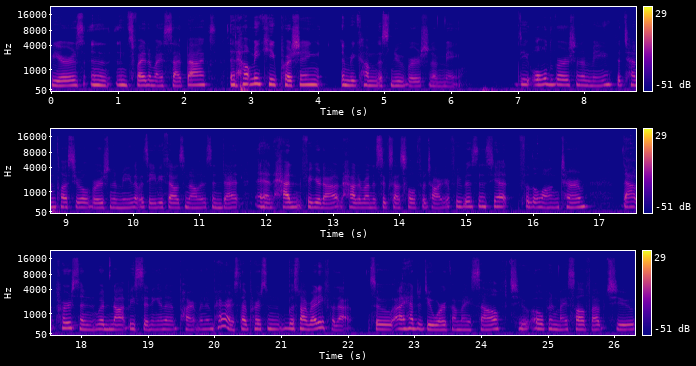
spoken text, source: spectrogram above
fears and in spite of my setbacks. It helped me keep pushing and become this new version of me the old version of me, the 10 plus year old version of me that was $80,000 in debt and hadn't figured out how to run a successful photography business yet for the long term, that person would not be sitting in an apartment in Paris. That person was not ready for that. So I had to do work on myself to open myself up to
